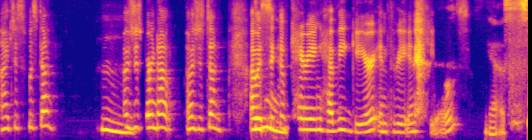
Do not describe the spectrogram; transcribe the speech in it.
I just was done. Hmm. I was just burned out. I was just done. I was sick of carrying heavy gear in three inch heels. Yes.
